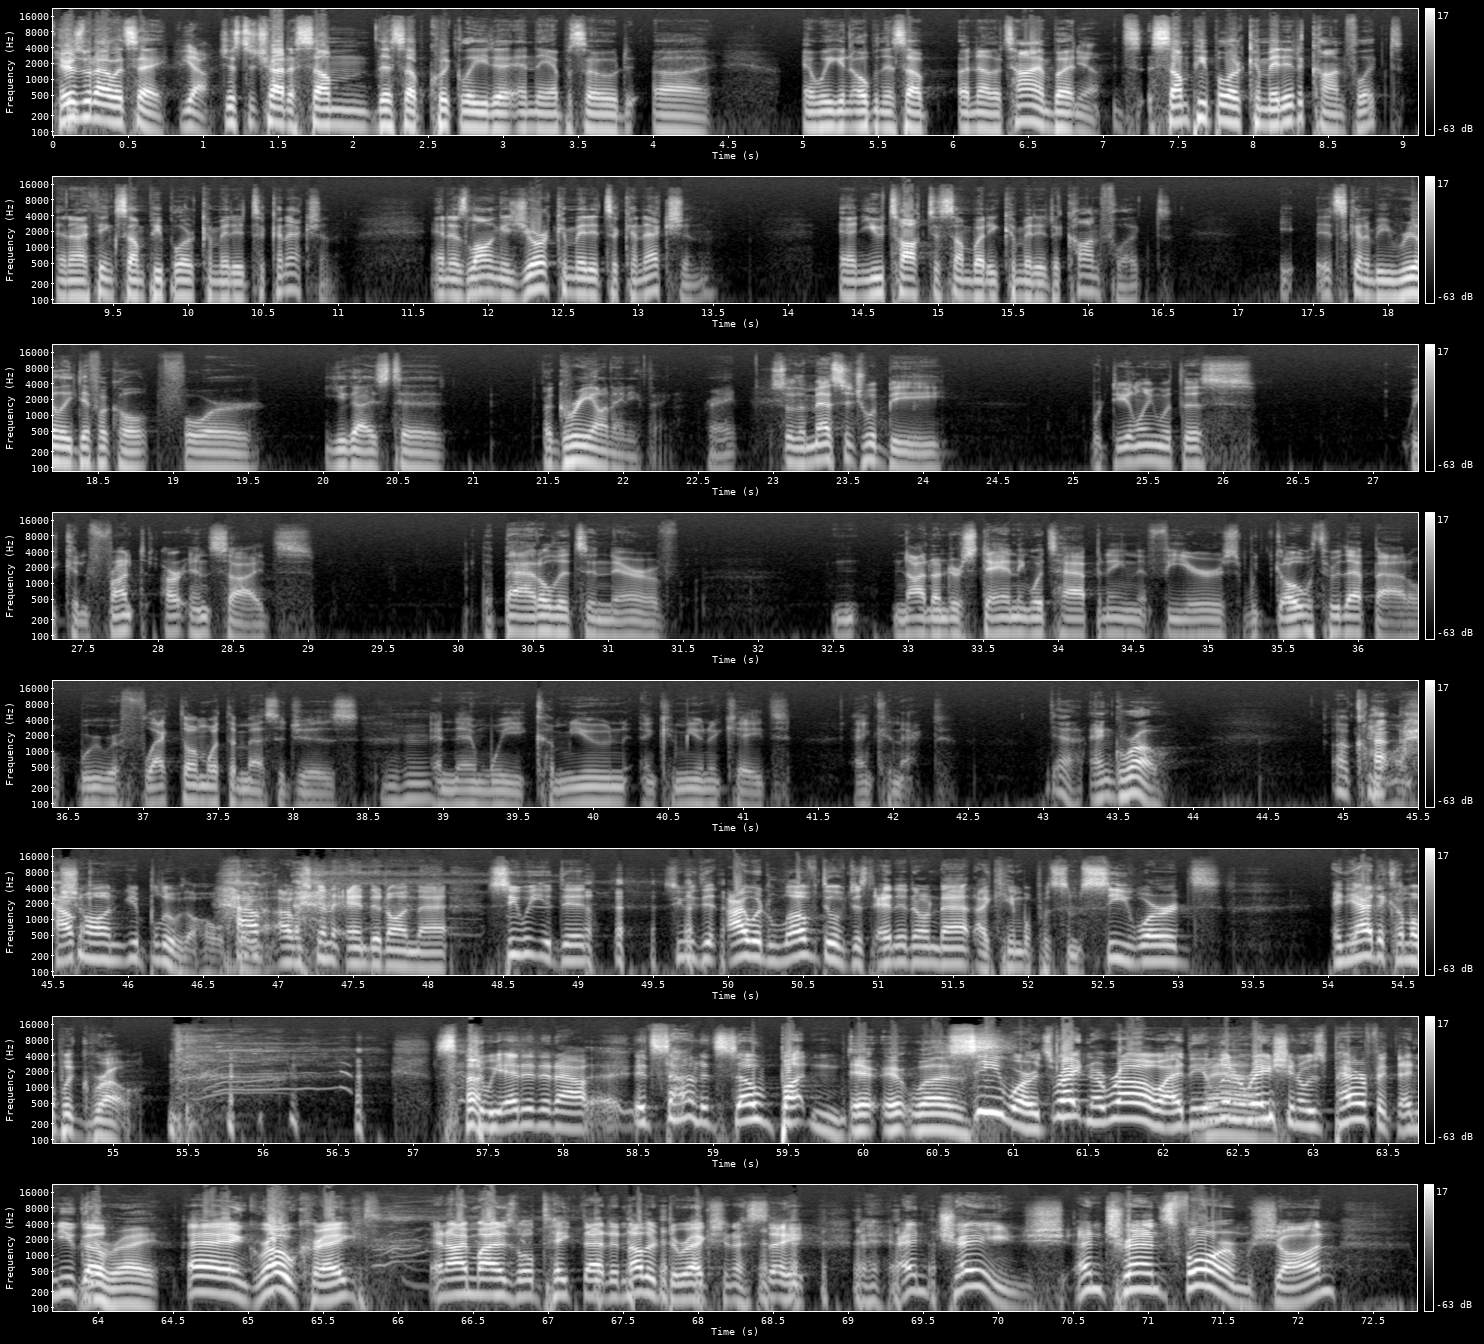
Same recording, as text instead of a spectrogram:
Here's what I would say. Yeah. Just to try to sum this up quickly to end the episode, uh, and we can open this up another time. But Yeah. some people are committed to conflict, and I think some people are committed to connection. And as long as you're committed to connection, and you talk to somebody committed to conflict, it's going to be really difficult for you guys to agree on anything, right? So the message would be we're dealing with this. We confront our insides. The battle that's in there of n- not understanding what's happening, the fears. We go through that battle. We reflect on what the message is, mm-hmm. and then we commune and communicate and connect. Yeah, and grow. Oh come How- on, how- Sean! You blew the whole thing. how- I was going to how- Sean. You blew the whole how- thing. I was going to end it on that. See what you did? See what you did? I would love to have just ended on that. I came up with some c words, and you had to come up with grow. so we edited it out. Uh, it sounded so buttoned. It, it was C words right in a row. I, the Man. alliteration was perfect. And you go, You're right. hey, and grow, Craig. and I might as well take that another direction. I say, and change and transform, Sean.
